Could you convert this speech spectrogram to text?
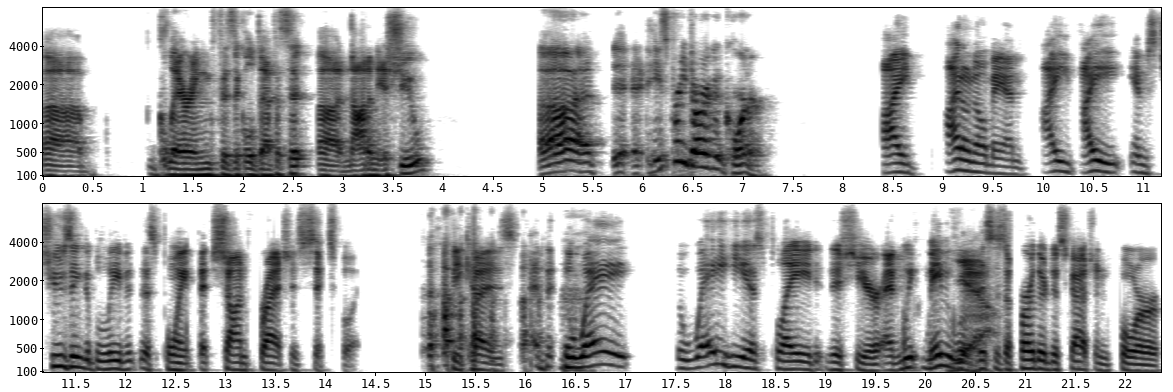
uh, glaring physical deficit uh, not an issue, uh, it- it- he's pretty darn good corner. I I don't know, man. I I am choosing to believe at this point that Sean Fresh is six foot because th- the way the way he has played this year, and we maybe we'll- Yeah. this is a further discussion for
